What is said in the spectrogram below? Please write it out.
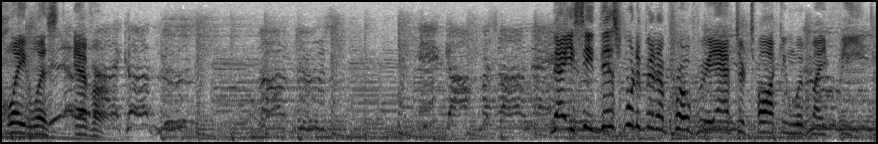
playlist ever. Now you see, this would have been appropriate after talking with my feet.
